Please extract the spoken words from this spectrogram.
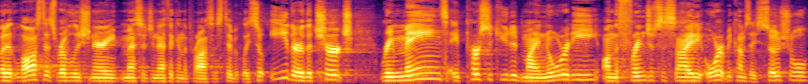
but it lost its revolutionary message and ethic in the process typically. So either the church remains a persecuted minority on the fringe of society, or it becomes a social,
